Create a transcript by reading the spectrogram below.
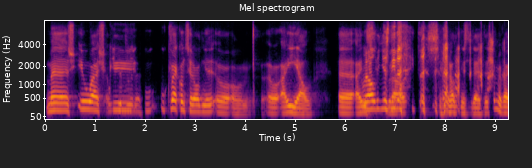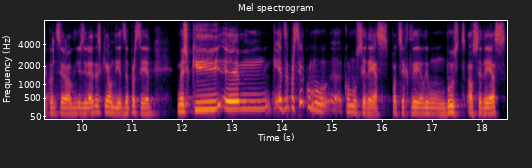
mas eu acho que o, o, que vai acontecer ao, ao, ao, à IEL. Uh, não é ao linhas direitas. Não é linhas direitas. Também vai acontecer ao linhas direitas, que é um dia desaparecer mas que um, é desaparecer como, como o CDS. Pode ser que dê ali um boost ao CDS.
